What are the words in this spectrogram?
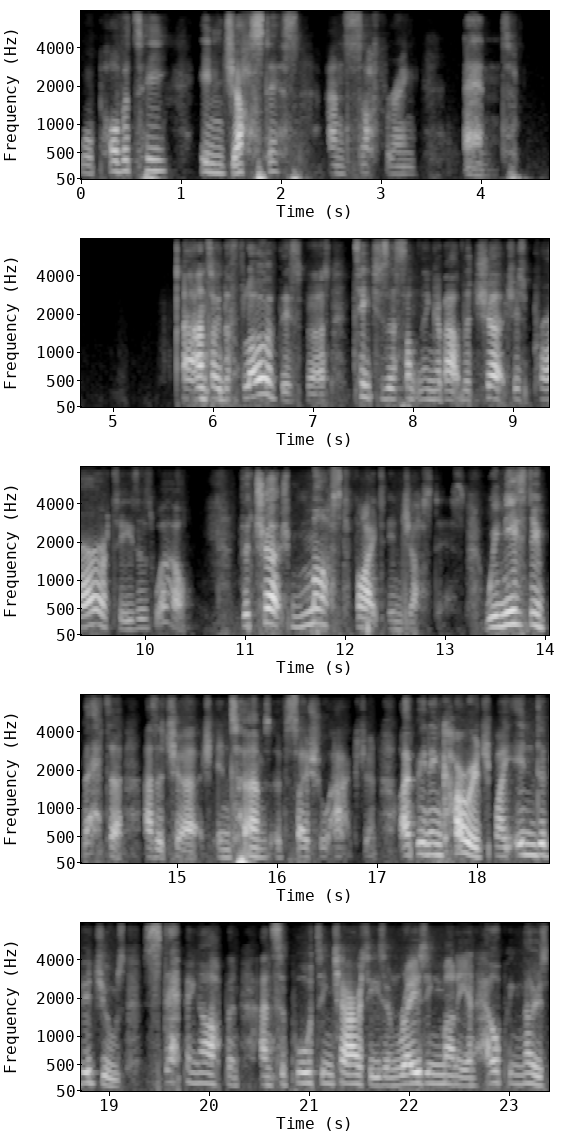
will poverty, injustice, and suffering end. Uh, and so the flow of this verse teaches us something about the church's priorities as well. The church must fight injustice. We need to do better as a church in terms of social action. I've been encouraged by individuals stepping up and, and supporting charities and raising money and helping those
